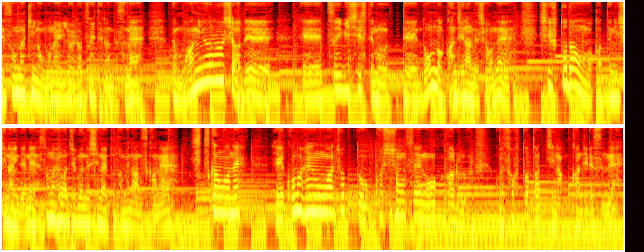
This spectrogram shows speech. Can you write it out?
ーそんな機能もね、いろいろついてるんですね。でもマニュアル車で、えー追尾システムってどんな感じなんでしょうね。シフトダウンは勝手にしないんでね、その辺は自分でしないとダメなんですかね。質感はね、えーこの辺はちょっとクッション性のある、これソフトタッチな感じですね。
